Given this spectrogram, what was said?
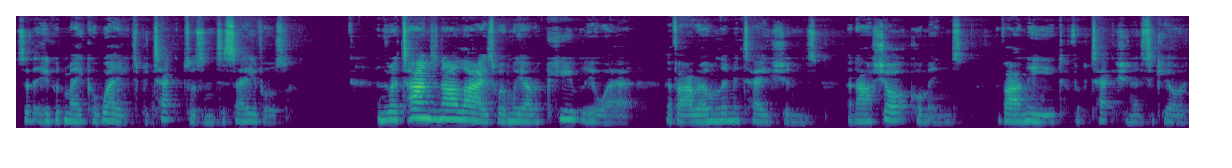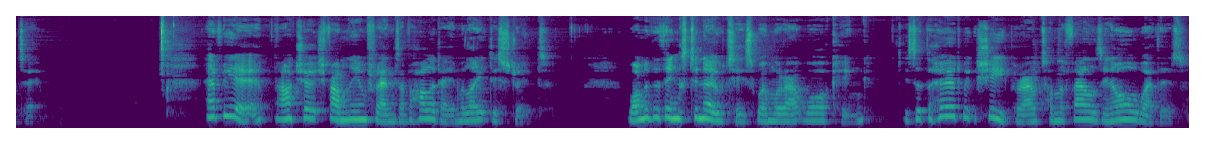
so that He could make a way to protect us and to save us. And there are times in our lives when we are acutely aware of our own limitations and our shortcomings, of our need for protection and security. Every year, our church family and friends have a holiday in the Lake District. One of the things to notice when we're out walking is that the Herdwick sheep are out on the fells in all weathers.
